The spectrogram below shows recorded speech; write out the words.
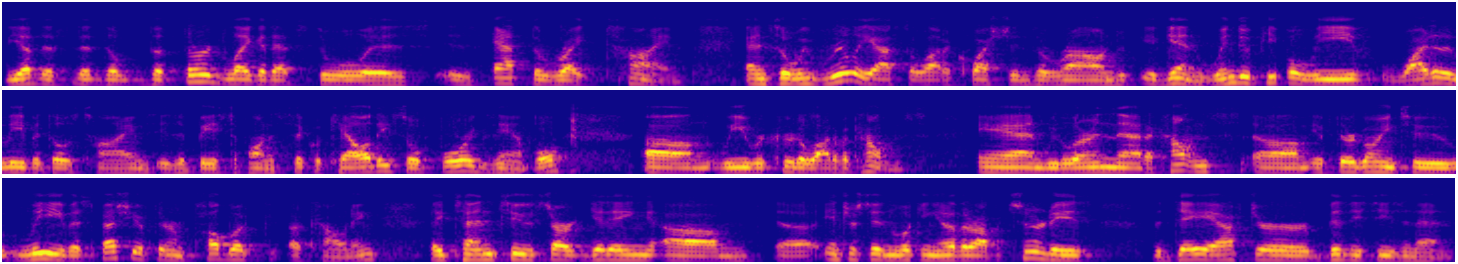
The other, the, the, the third leg of that stool is is at the right time, and so we've really asked a lot of questions around again, when do people leave? Why do they leave at those times? Is it based upon a cyclicality? So, for example, um, we recruit a lot of accountants. And we learn that accountants, um, if they're going to leave, especially if they're in public accounting, they tend to start getting um, uh, interested in looking at other opportunities the day after busy season ends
